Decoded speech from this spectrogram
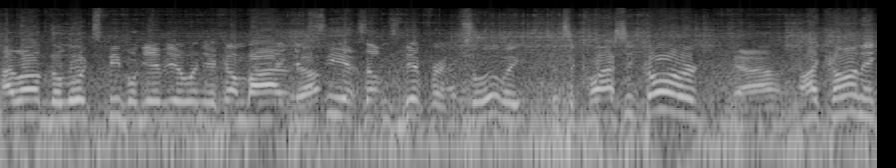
I love the looks people give you when you come by. You Yep. see it, something's different. Absolutely. It's a classic car. Yeah. Iconic.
